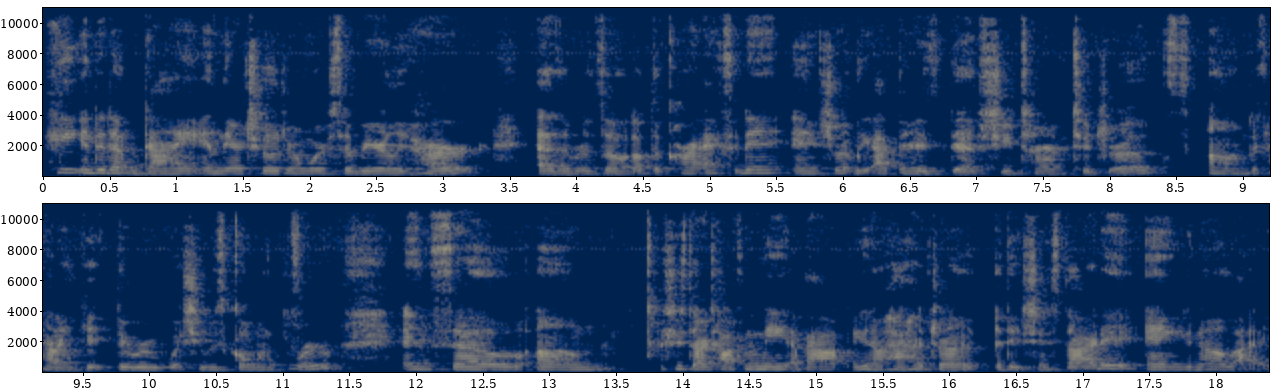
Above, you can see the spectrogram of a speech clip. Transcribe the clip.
he ended up dying and their children were severely hurt as a result of the car accident and shortly after his death she turned to drugs um, to kind of get through what she was going through. And so um, she started talking to me about you know how her drug addiction started and you know like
